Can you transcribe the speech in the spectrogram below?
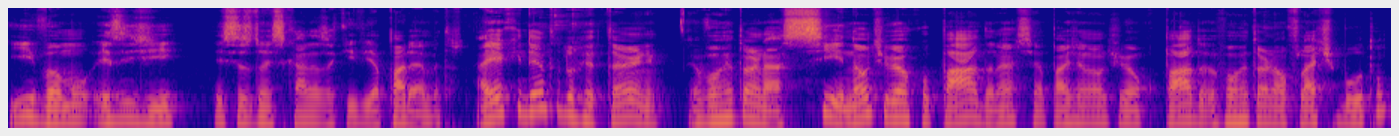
e vamos exigir esses dois caras aqui via parâmetro. Aí aqui dentro do return, eu vou retornar, se não tiver ocupado, né, se a página não tiver ocupado, eu vou retornar o flat button,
